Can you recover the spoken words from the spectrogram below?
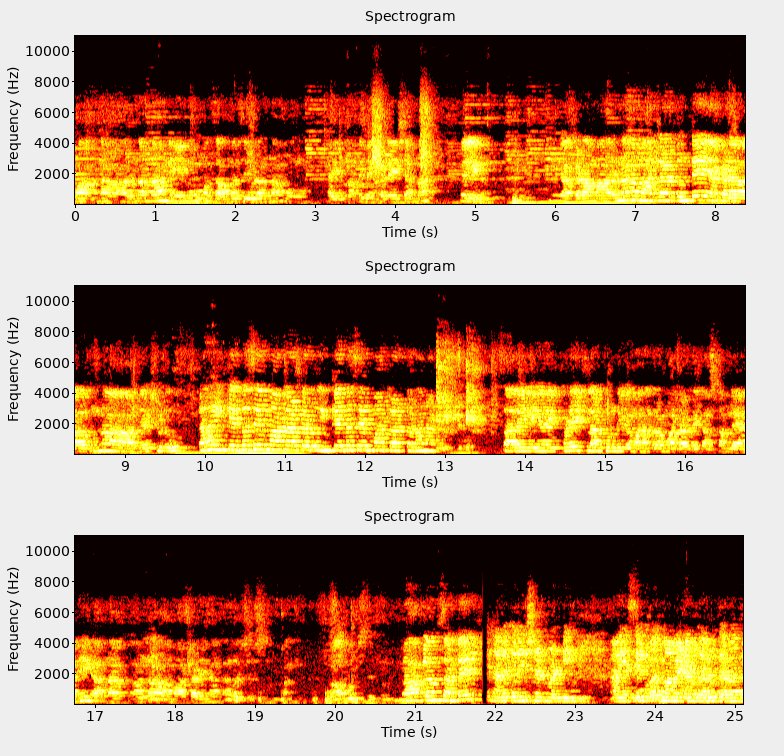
మా నా అరుణన్న నేను మా సాంబశివుడు అన్న ఐదు మంది వెంకటేష్ అన్న వెళ్ళిన. ఇంకా అక్కడ మా అరుణన్న మాట్లాడుతుంటే అక్కడ ఉన్న అధ్యక్షుడు ఇంకెంతసేపు మాట్లాడతాడు ఇంకెంతసేపు మాట్లాడతాడు? అని అంటే సరే ఈయన ఇప్పుడే ఇట్లా అంటుండు ఇక మనందరం మాట్లాడితే కష్టంలే అని ఇక అన్న అన్న మాట్లాడినాక వచ్చేసాం ప్రాబ్లమ్స్ అంటే అలంకరించినటువంటి ఎస్ఎల్ పద్మా మేడం గారు తర్వాత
